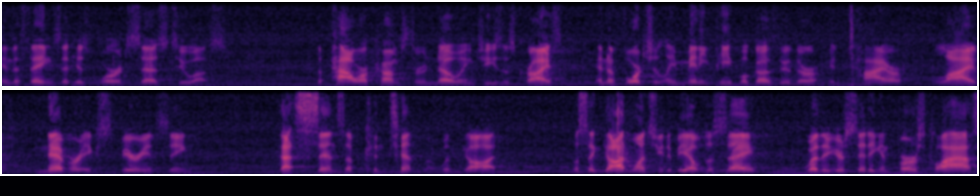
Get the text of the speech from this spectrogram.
and the things that His Word says to us. The power comes through knowing Jesus Christ. And unfortunately, many people go through their entire lives never experiencing that sense of contentment with God. Listen, God wants you to be able to say, whether you're sitting in first class,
